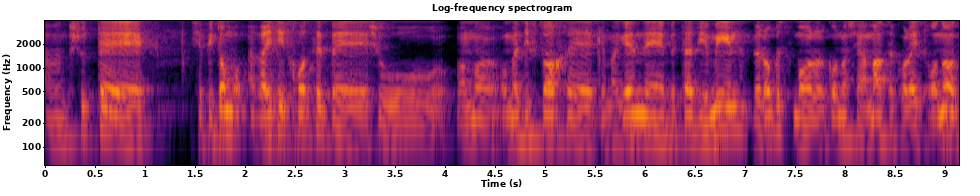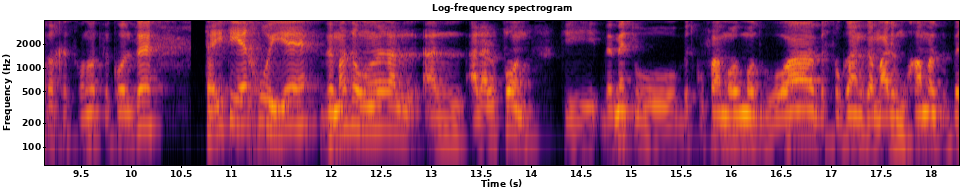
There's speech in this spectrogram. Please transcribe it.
אבל פשוט אה, שפתאום ראיתי את חוסה שהוא עומד לפתוח אה, כמגן אה, בצד ימין ולא בשמאל, על כל מה שאמרת, כל היתרונות והחסרונות וכל זה, תהיתי איך הוא יהיה, ומה זה אומר על, על, על אלפונס, כי באמת הוא בתקופה מאוד מאוד גרועה, בסוגריים גם עלי מוחמד ב,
